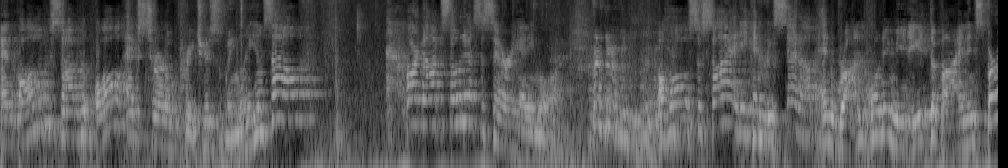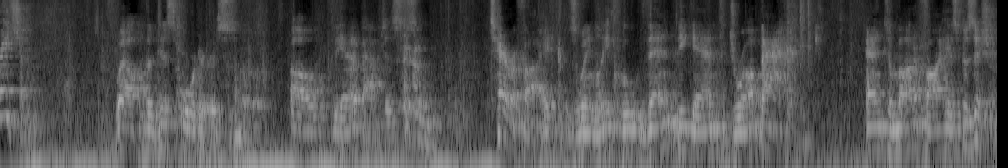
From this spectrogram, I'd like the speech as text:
And all of a sudden, all external preachers, Zwingli himself, are not so necessary anymore. A whole society can be set up and run on immediate divine inspiration. Well, the disorders of the Anabaptists terrified Zwingli, who then began to draw back and to modify his position.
